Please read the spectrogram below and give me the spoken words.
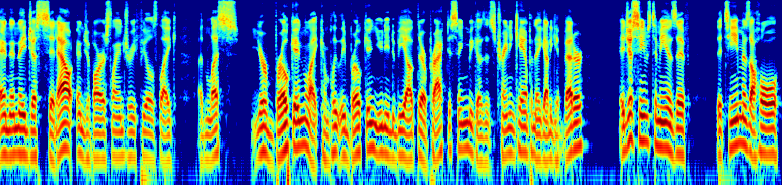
and then they just sit out. And Jarvis Landry feels like unless you're broken, like completely broken, you need to be out there practicing because it's training camp and they got to get better. It just seems to me as if the team as a whole,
